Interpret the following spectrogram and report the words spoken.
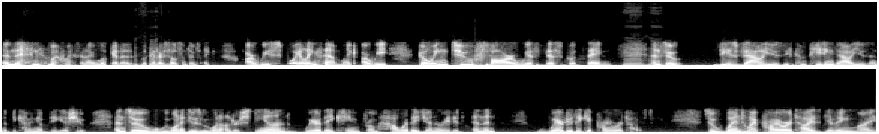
And then my wife and I look at it, look at ourselves sometimes like, are we spoiling them? Like, are we going too far with this good thing? Mm-hmm. And so these values, these competing values, end up becoming a big issue. And so, what we want to do is we want to understand where they came from, how were they generated, and then where do they get prioritized. So, when do I prioritize giving my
